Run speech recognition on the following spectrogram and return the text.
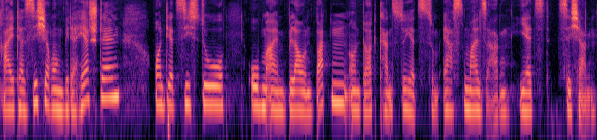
Reiter Sicherung wiederherstellen und jetzt siehst du oben einen blauen Button und dort kannst du jetzt zum ersten Mal sagen, jetzt sichern.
